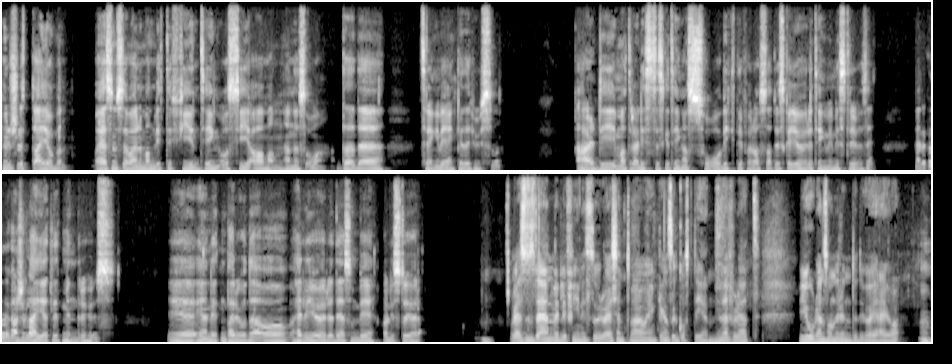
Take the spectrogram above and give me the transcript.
Hun slutta i jobben. Og jeg syns det var en vanvittig fin ting å si av mannen hennes òg. Det, det, trenger vi egentlig det huset, da? Er de materialistiske tinga så viktige for oss at vi skal gjøre ting vi mistrives i? Eller kan vi kanskje leie et litt mindre hus i, i en liten periode og heller gjøre det som vi har lyst til å gjøre? Og jeg syns det er en veldig fin historie, og jeg kjente meg jo egentlig ganske godt igjen i det. fordi at vi gjorde en sånn runde, du og jeg òg. Mm.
